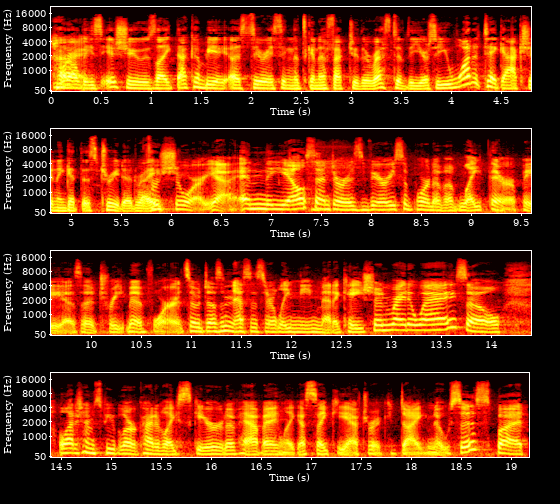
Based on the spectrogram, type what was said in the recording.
had right. all these issues, like that can be a serious thing that's going to affect you the rest of the year. So you want to take action and get this treated, right? For sure, yeah. And the Yale Center is very supportive of light therapy as a treatment for it. So it doesn't necessarily mean medication right away. So a lot of times people are kind of like scared of having like a psychiatric diagnosis, but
